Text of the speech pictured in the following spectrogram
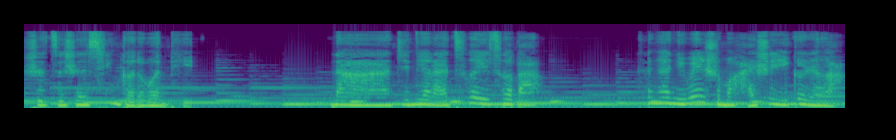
是自身性格的问题，那今天来测一测吧，看看你为什么还是一个人啊？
